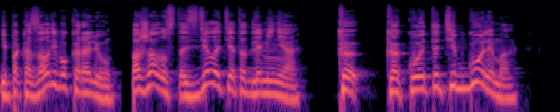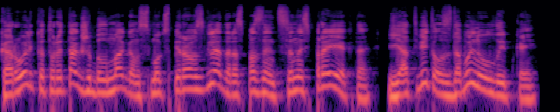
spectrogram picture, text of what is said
и показал его королю. «Пожалуйста, сделайте это для меня». К... какой-то тип голема. Король, который также был магом, смог с первого взгляда распознать ценность проекта. Я ответил с довольной улыбкой.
